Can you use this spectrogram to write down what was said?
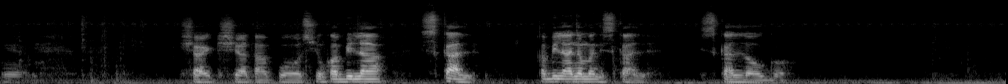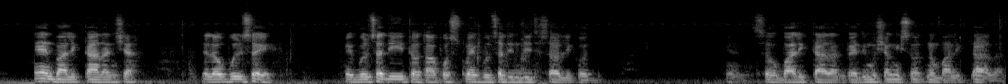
Ayan. Shark siya. Tapos yung kabila, skull. Kabila naman skull. Skull logo. Ayan, baliktaran siya. Dalaw bulsa eh. May bulsa dito, tapos may bulsa din dito sa likod. So, baliktaran. Pwede mo siyang isuot ng baliktaran.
